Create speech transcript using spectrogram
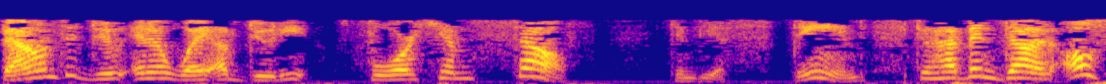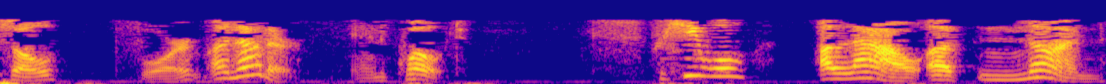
bound to do in a way of duty for himself can be esteemed to have been done also for another. For he will allow of none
